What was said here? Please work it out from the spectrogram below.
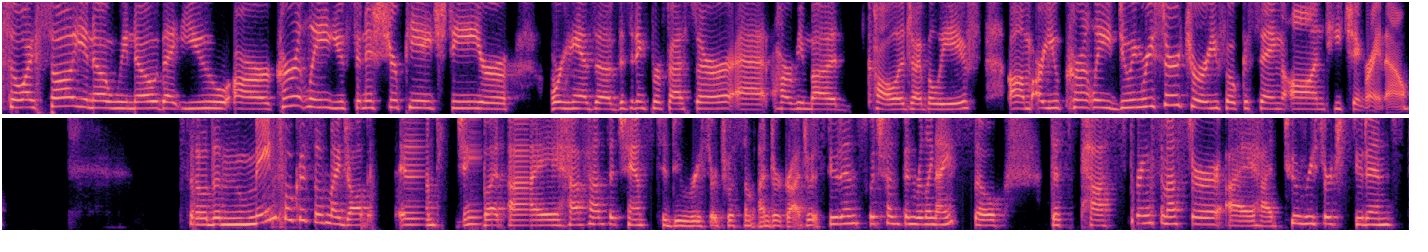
So I saw, you know, we know that you are currently, you finished your PhD, you're working as a visiting professor at Harvey Mudd College, I believe. Um, are you currently doing research or are you focusing on teaching right now? So the main focus of my job is on teaching, but I have had the chance to do research with some undergraduate students, which has been really nice. So this past spring semester, I had two research students,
